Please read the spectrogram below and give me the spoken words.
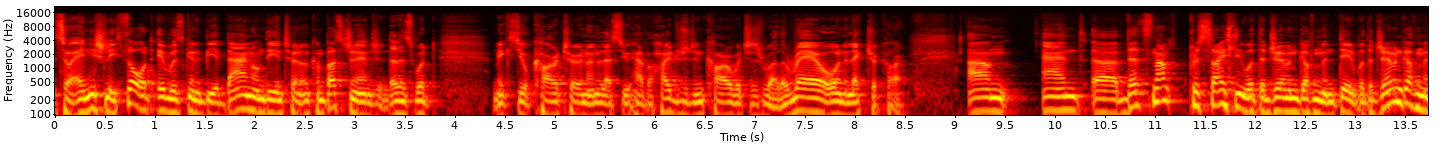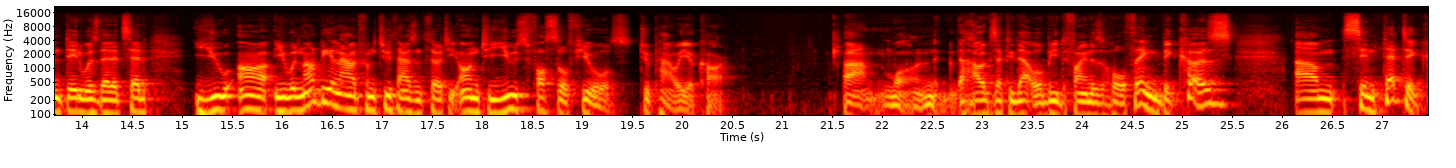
so I initially thought it was going to be a ban on the internal combustion engine. That is what makes your car turn unless you have a hydrogen car, which is rather rare, or an electric car. Um, and uh, that's not precisely what the German government did. What the German government did was that it said you are you will not be allowed from 2030 on to use fossil fuels to power your car. Um, well, how exactly that will be defined as a whole thing, because um, synthetic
